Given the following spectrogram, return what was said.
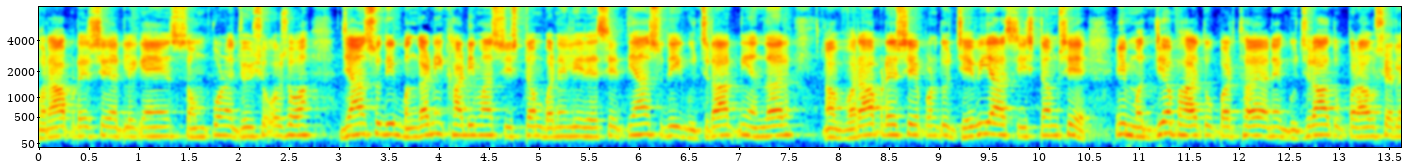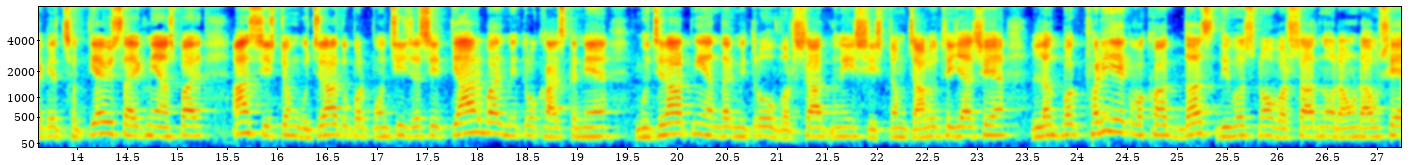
વરાપ રહેશે, એટલે કે સંપૂર્ણ જોઈ શકો છો. જ્યાં સુધી બંગાળની ખાડીમાં સિસ્ટમ બનેલી રહેશે, ત્યાં સુધી ગુજરાતની અંદર વરાપ રહેશે. પરંતુ જેવી આ સિસ્ટમ છે, એ મધ્ય ભારત ઉપર થઈ અને ગુજરાત ઉપર આવશે, એટલે કે સત્યાવીસ તારીખની આસપાસ આ સિસ્ટમ ગુજરાત ઉપર પહોંચી જશે. ત્યારબાદ મિત્રો, ખાસ કરીને ગુજરાતની અંદર મિત્રો, વરસાદની સિસ્ટમ ચાલુ થઈ જશે. લગભગ ફરી એક વખત દસ દિવસનો વરસાદનો રાઉન્ડ આવશે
